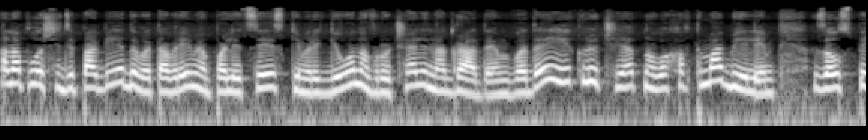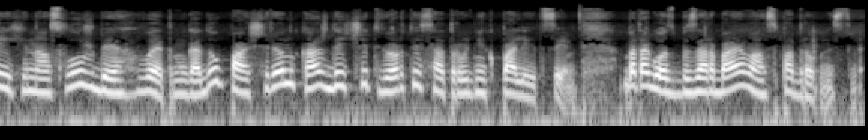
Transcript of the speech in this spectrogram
А на площади Победы в это время полицейским региона вручали награды МВД и ключи от новых автомобилей. За успехи на службе в этом году поощрен каждый четвертый сотрудник полиции. Батагос Базарбаева с подробностями.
